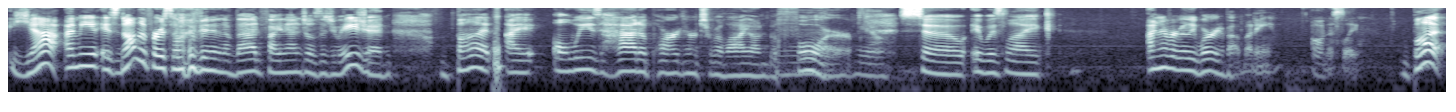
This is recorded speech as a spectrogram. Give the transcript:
yeah, I mean, it's not the first time I've been in a bad financial situation, but I always had a partner to rely on before. yeah. So it was like, I never really worried about money, honestly. But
